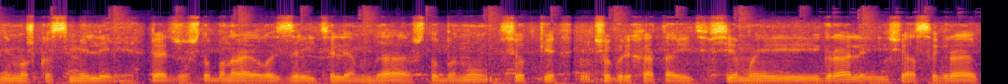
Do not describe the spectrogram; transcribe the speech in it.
немножко смелее. Опять же, чтобы нравилось зрителям, да, чтобы ну, все-таки, что греха таить. Все мы играли и сейчас играют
